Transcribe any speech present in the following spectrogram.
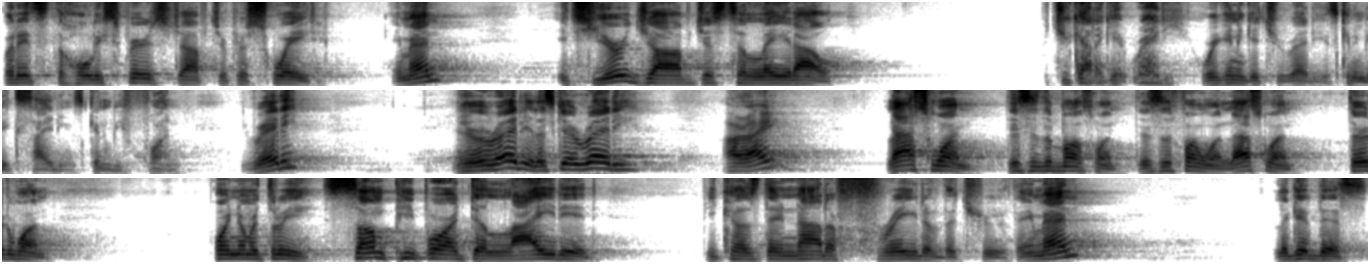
But it's the Holy Spirit's job to persuade. Amen? It's your job just to lay it out. But you got to get ready. We're going to get you ready. It's going to be exciting. It's going to be fun. You ready? You're ready. Let's get ready. All right? Last one. This is the most one. This is the fun one. Last one. Third one. Point number three. Some people are delighted because they're not afraid of the truth. Amen? Look at this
